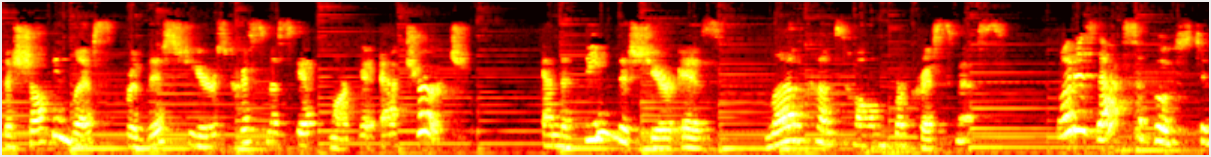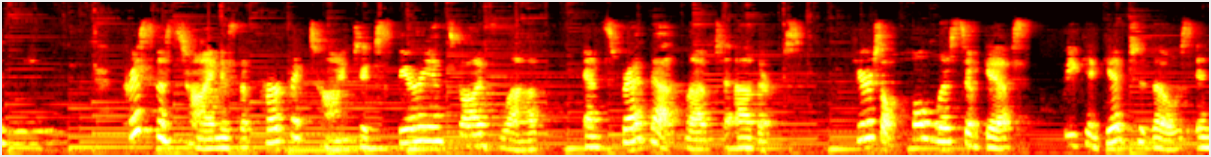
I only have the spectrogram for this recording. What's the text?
The shopping list for this year's Christmas gift market at church. And the theme this year is Love Comes Home for Christmas. What is that supposed to mean? Christmas time is the perfect time to experience God's love and spread that love to others. Here's a whole list of gifts we can give to those in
